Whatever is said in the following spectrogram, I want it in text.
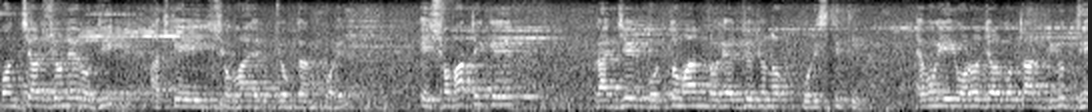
পঞ্চাশ জনের অধিক আজকে এই সভায় যোগদান করেন। এই সভা থেকে রাজ্যের বর্তমান নৈরাজ্যজনক পরিস্থিতি এবং এই অরাজকতার বিরুদ্ধে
